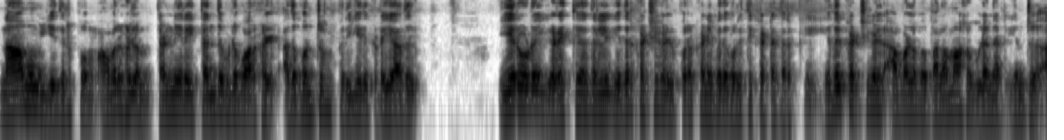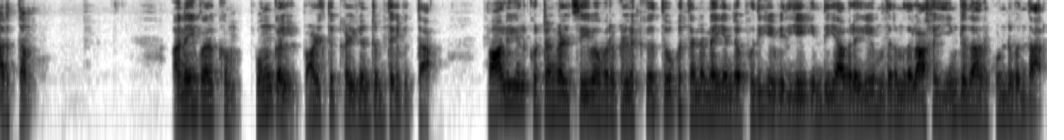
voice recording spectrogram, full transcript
நாமும் எதிர்ப்போம். அவர்களும் தண்ணீரை தந்து விடுவார்கள். அது ஒன்றும் பெரியது கிடையாது. ஈரோடு இடைத்தேர்தலில் எதிர்க்கட்சிகள் புறக்கணிப்பது குறித்து கேட்டதற்கு எதிர்க்கட்சிகள் அவ்வளவு பலமாக உள்ளனர் என்று அர்த்தம். அனைவருக்கும் பொங்கல் வாழ்த்துக்கள் என்றும் தெரிவித்தார். பாலியல் குற்றங்கள் செய்பவர்களுக்கு தூக்கு தண்டனை என்ற புதிய விதியை இந்தியாவிலேயே முதன் முதலாக இங்குதான் கொண்டு வந்தார்.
